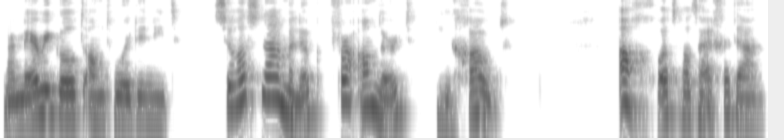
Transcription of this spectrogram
maar Marigold antwoordde niet. Ze was namelijk veranderd in goud. Ach, wat had hij gedaan!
